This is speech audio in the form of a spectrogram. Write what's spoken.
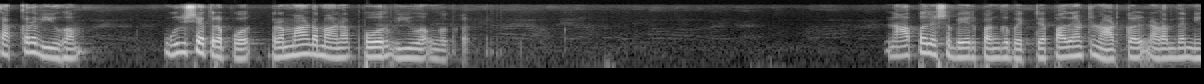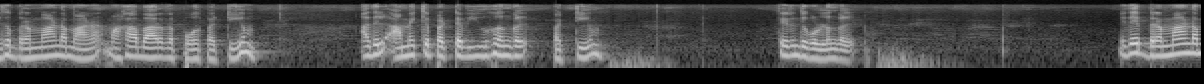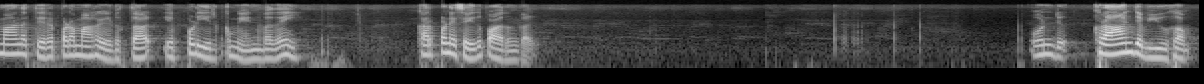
சக்கர வியூகம் குருஷேத்திர போர் பிரம்மாண்டமான போர் வியூகங்கள். நாற்பது லட்சம் பேர் பங்கு பெற்ற பதினெட்டு நாட்கள் நடந்த மிக பிரம்மாண்டமான மகாபாரத போர் பற்றியும் அதில் அமைக்கப்பட்ட வியூகங்கள் பற்றியும் தெரிந்து கொள்ளுங்கள். இதை பிரம்மாண்டமான திரைப்படமாக எடுத்தால் எப்படி இருக்கும் என்பதை கற்பனை செய்து பாருங்கள். ஒன்று கிராஞ்ச வியூகம்.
